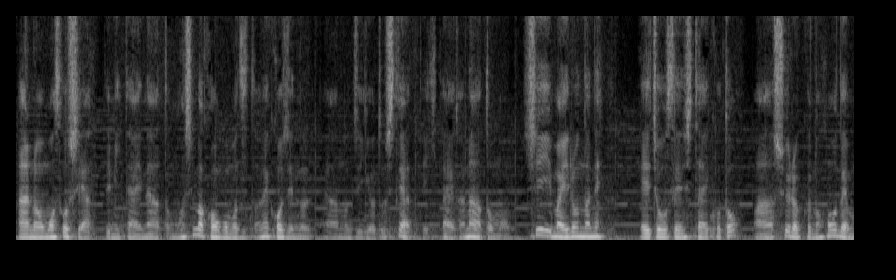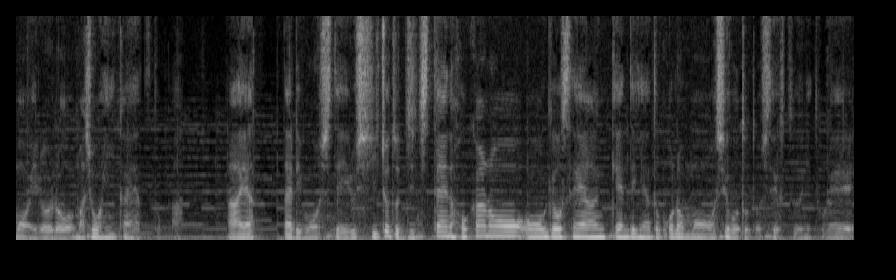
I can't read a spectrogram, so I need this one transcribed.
あの、もう少しやってみたいなと思うし、まあ今後もずっとね、個人のあの事業としてやっていきたいかなと思うし、まあいろんなね、え挑戦したいこと、まあ、集落の方でもいろいろ、まあ、商品開発とか、あやったりもしているし、ちょっと自治体の他の行政案件的なところもお仕事として普通に取れ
